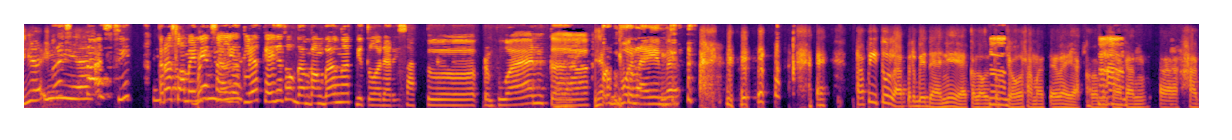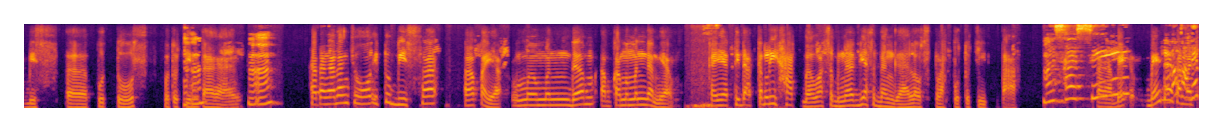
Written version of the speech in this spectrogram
Iya iya. Masa sih? Karena selama ini yang saya lihat-lihat kayaknya tuh gampang banget gitu loh dari satu perempuan ke Ya, perempuan itulah. lain. Nah, eh, tapi itulah perbedaannya ya kalau untuk Hmm. cowok sama cewek ya. Kalau Hmm. misalkan eh, habis eh, putus, putus Hmm. cinta kan. Mm-mm. Kadang-kadang cowok itu bisa apa ya, memendam, bukan memendam ya, kayak tidak terlihat bahwa sebenarnya dia sedang galau setelah putus cinta. Masa sih? Nah, be- beda Emang sama kalian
